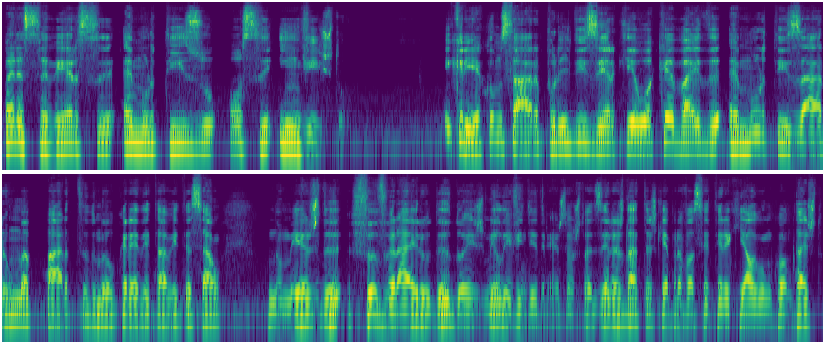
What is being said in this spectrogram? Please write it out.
para saber se amortizo ou se invisto. E queria começar por lhe dizer que eu acabei de amortizar uma parte do meu crédito à habitação no mês de fevereiro de 2023. Eu estou a dizer as datas que é para você ter aqui algum contexto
